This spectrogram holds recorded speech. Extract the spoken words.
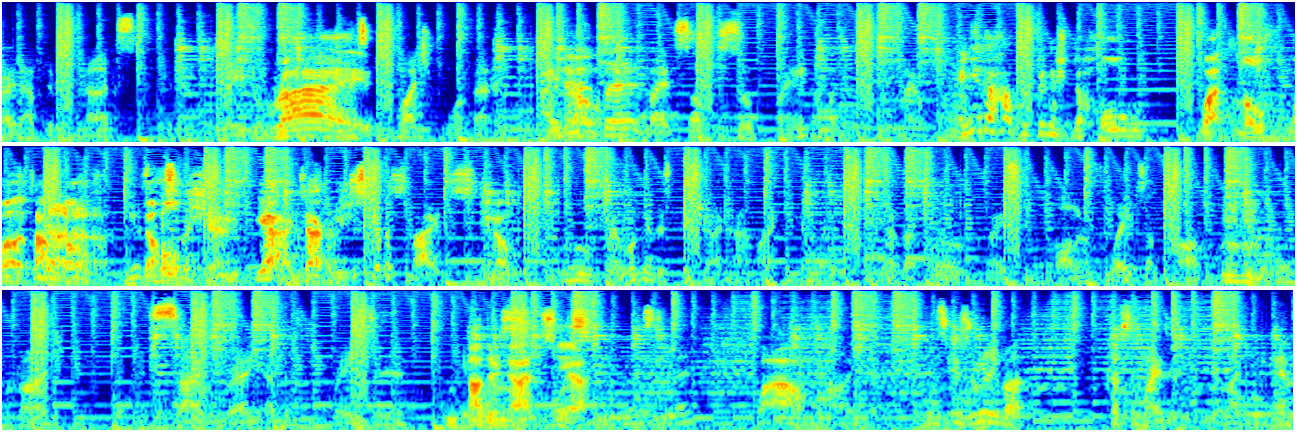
right, I have different nuts, different raisins. Right. It's much more better. I banana know. bread by itself is so plain. I'm like, I don't know. And you don't have to finish the whole what loaf? Well, it's not No, no, loaf. no. You- The whole. Yeah, exactly. Just get a slice. You know. Ooh, man, look at this picture. I kind of almond flakes on top, Mhm. with a little crunch. Look inside the bread, you have the raisin. you Other nuts, yeah. Wow. Oh yeah, it's, it's really about customizing to your liking. And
